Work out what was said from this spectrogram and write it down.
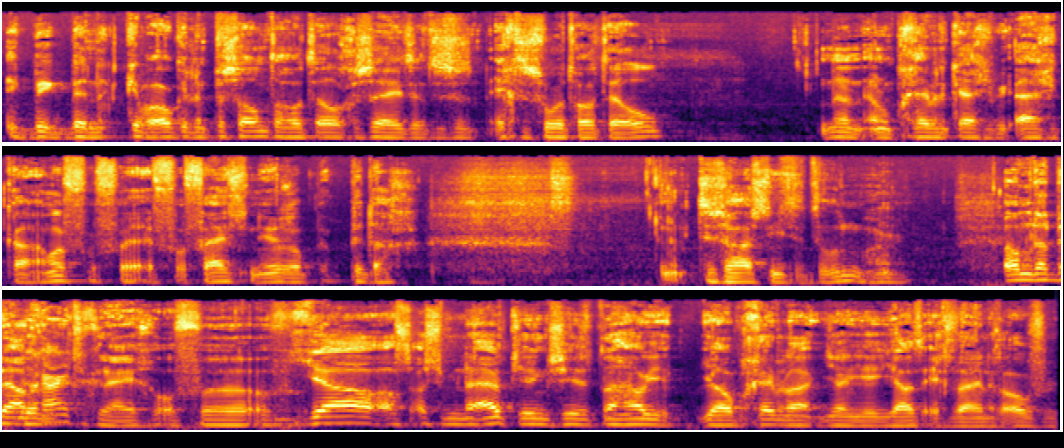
ik, ben, ik, ben, ik heb ook in een passantenhotel gezeten. Het is een, echt een soort hotel. En, en op een gegeven moment krijg je je eigen kamer voor, voor, voor 15 euro per, per dag. Het is haast niet te doen, maar... Om dat bij elkaar te krijgen? Of, eh, of... Ja, als, als je met een uitkering zit, dan hou je... Ja, op een gegeven moment... Ja, je, je houdt echt weinig over.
